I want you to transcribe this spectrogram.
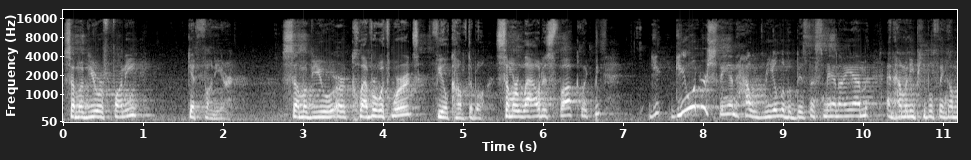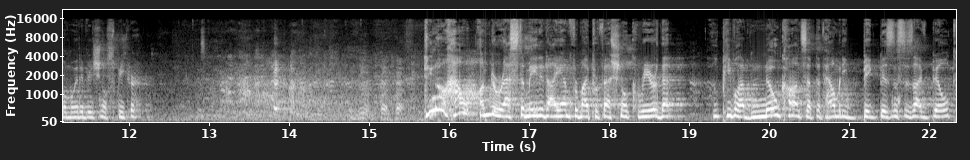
Some of you are funny, get funnier. Some of you are clever with words, feel comfortable. Some are loud as fuck, like me. Do, do you understand how real of a businessman I am and how many people think I'm a motivational speaker? Do you know how underestimated I am for my professional career that people have no concept of how many big businesses I've built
